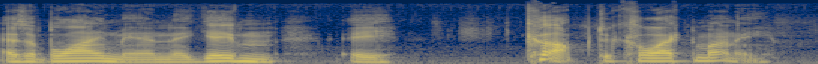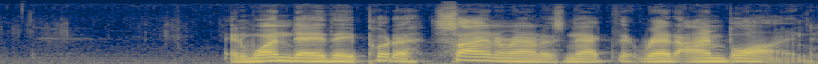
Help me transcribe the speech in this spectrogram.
as a blind man, and they gave him a cup to collect money. And one day they put a sign around his neck that read, I'm blind.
